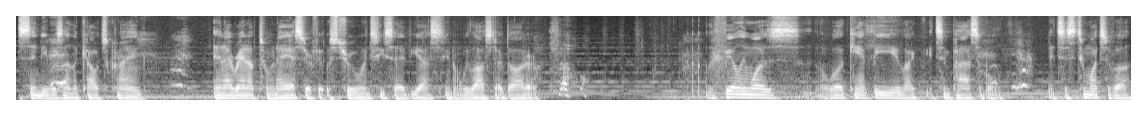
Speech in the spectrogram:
Cindy was on the couch crying, and I ran up to her and I asked her if it was true, and she said, yes, you know, we lost our daughter. No. The feeling was, well, it can't be, like, it's impossible. It's just too much of a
